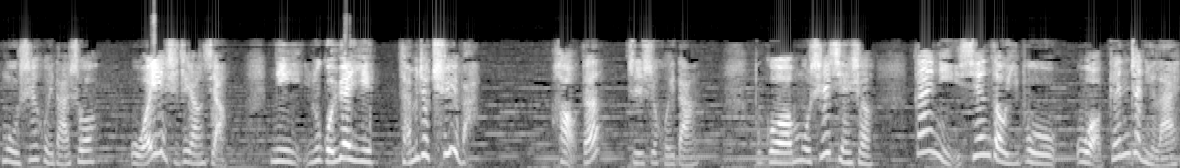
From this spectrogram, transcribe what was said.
牧师回答说：“我也是这样想。你如果愿意，咱们就去吧。”好的，执事回答。不过，牧师先生，该你先走一步，我跟着你来。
